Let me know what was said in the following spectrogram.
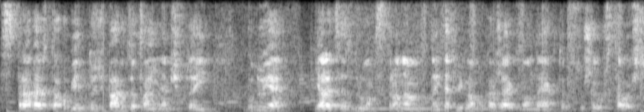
sprawia, że ta objętość bardzo fajnie nam się tutaj buduje. Ja lecę z drugą stroną, no i za chwilkę Wam pokażę jak wygląda, jak to wysuszę już w całości.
